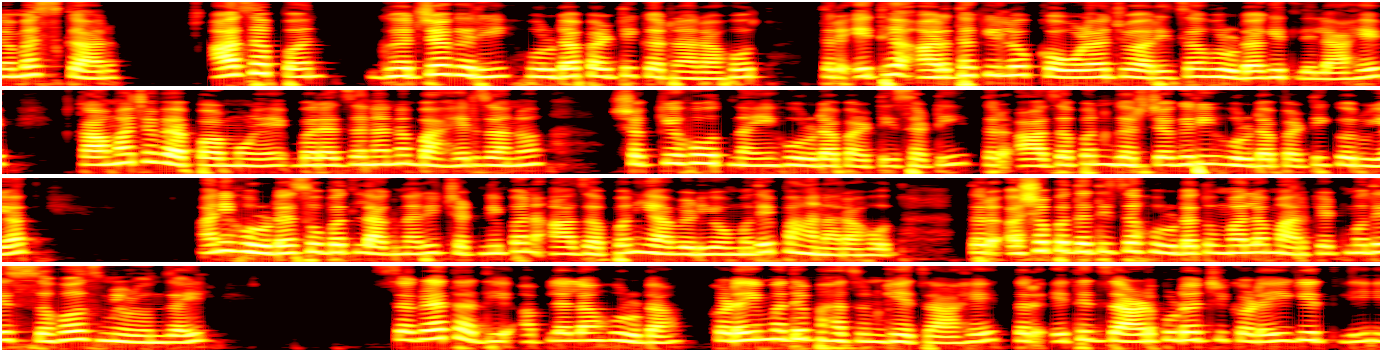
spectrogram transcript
नमस्कार. आज आपण घरच्या घरी हुरडा पार्टी करणार आहोत. तर येथे अर्धा किलो कवळा ज्वारीचा हुरडा घेतलेला आहे. कामाच्या व्यापामुळे बऱ्याच जणांना बाहेर जाणं शक्य होत नाही हुरडा पार्टीसाठी. तर आज आपण घरच्या घरी हुरडा पार्टी करूयात. आणि हुरड्यासोबत लागणारी चटणी पण आज आपण या व्हिडिओमध्ये पाहणार आहोत. तर अशा पद्धतीचा हुरडा तुम्हाला मार्केटमध्ये सहज मिळून जाईल. सगळ्यात आधी आपल्याला हुरडा कढईमध्ये भाजून घ्यायचा आहे. तर येथे जाडपुडाची कढई घेतली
